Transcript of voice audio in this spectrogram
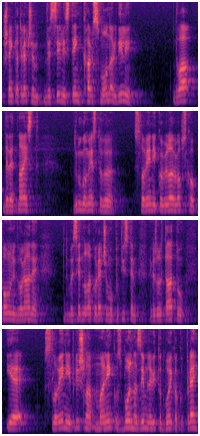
še enkrat rečem veseli s tem, kar smo naredili. 2019, drugo mesto v Sloveniji, ko je bilo Evropsko polno dvorane, da besedno lahko rečemo po tistem rezultatu, je Sloveniji prišla malenkost bolj na zemljevid odbojka kot prej.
